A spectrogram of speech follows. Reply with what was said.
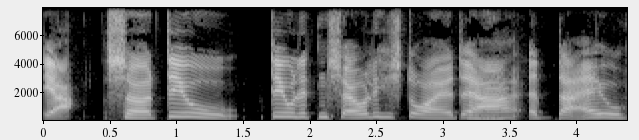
Ja, så det er jo, det er jo lidt den sørgelige historie, det Mm. er, at der er jo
